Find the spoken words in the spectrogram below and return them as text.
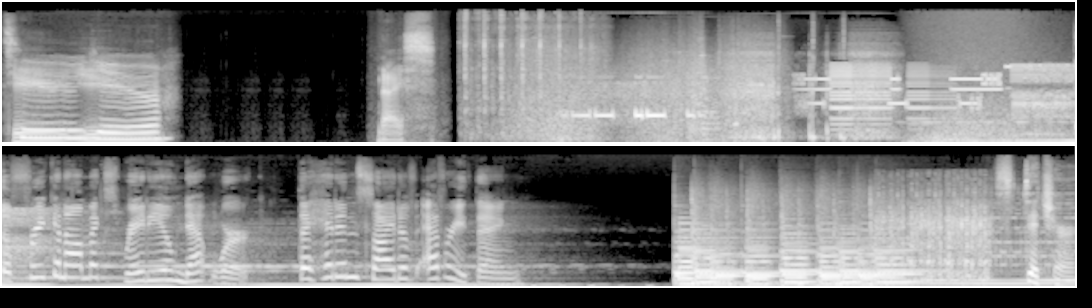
to you. Nice. The Freakonomics Radio Network, the hidden side of everything. Stitcher.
